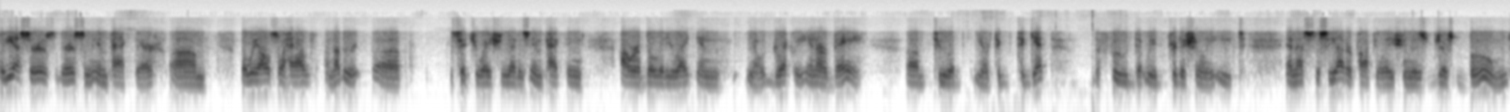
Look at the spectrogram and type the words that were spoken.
So yes, there is there is some impact there, um, but we also have another uh, situation that is impacting our ability right in you know directly in our bay um, to uh, you know to to get the food that we traditionally eat, and that's the sea otter population is just boomed,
